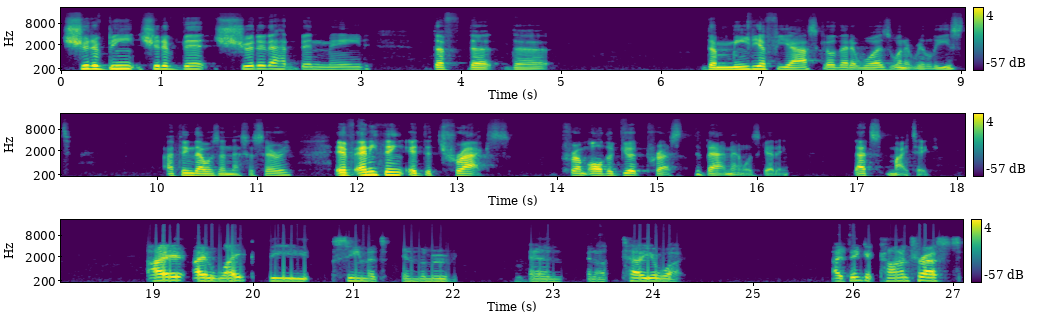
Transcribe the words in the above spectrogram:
Should have been, should have been, should it have been made the, the, the, the media fiasco that it was when it released? I think that was unnecessary. If anything, it detracts from all the good press the Batman was getting. That's my take. I I like the scene that's in the movie, and and I'll tell you why. I think it contrasts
